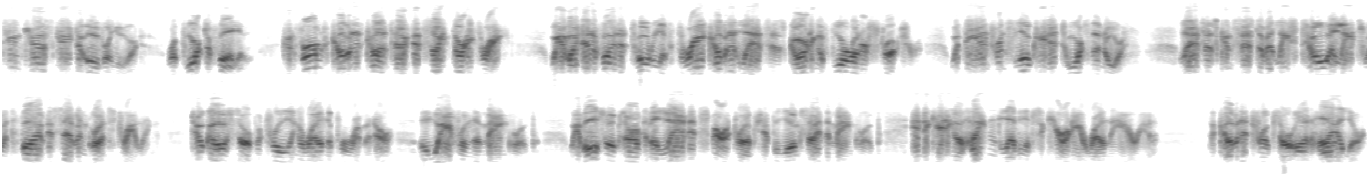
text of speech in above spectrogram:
Team Cascade to Overlord. Report to follow. Confirmed Covenant contact at Site 33. We have identified a total of three Covenant Lances guarding a Forerunner structure, with the entrance located towards the north. Lances consist of at least two elites with five to seven grunts trailing. Two ghosts are patrolling around the perimeter, away from the main group. We've also observed a landed spirit dropship alongside the main group, indicating a heightened level of security around the area. The Covenant troops are on high alert,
